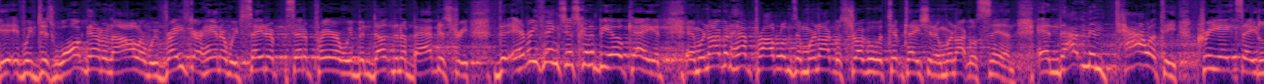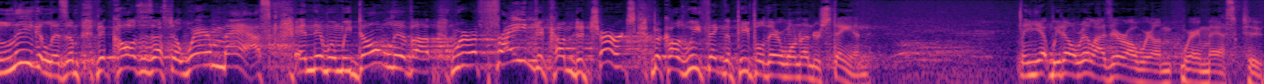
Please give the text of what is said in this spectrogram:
if we've just walked down an aisle or we've raised our hand or we've said a, said a prayer or we've been dunked in a baptistry, that everything's just going to be okay and, and we're not going to have problems and we're not going to struggle with temptation and we're not going to sin? And that mentality creates a legalism that causes us to wear masks and then when we don't live up, we're afraid to come to church because we think the people there won't understand. And yet we don't realize they're all wearing, wearing masks too.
